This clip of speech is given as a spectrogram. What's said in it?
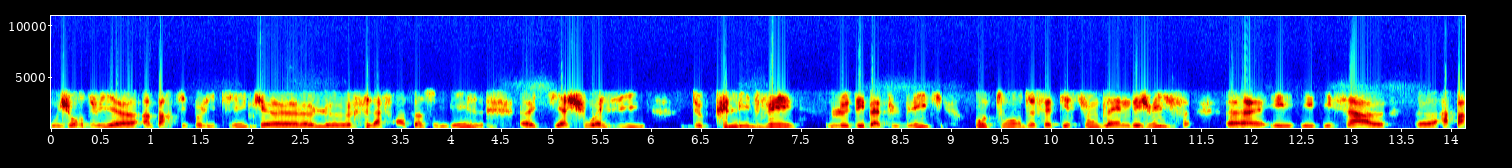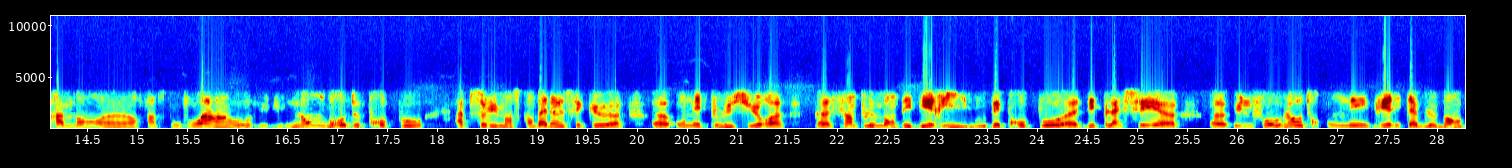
aujourd'hui un parti politique, le, la France insoumise, qui a choisi de cliver le débat public autour de cette question de la haine des juifs. et, et, et, ça, euh, apparemment, euh, enfin ce qu'on voit hein, au vu du nombre de propos absolument scandaleux, c'est que euh, on n'est plus sur simplement des dérives ou des propos déplacés une fois ou l'autre. On est véritablement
